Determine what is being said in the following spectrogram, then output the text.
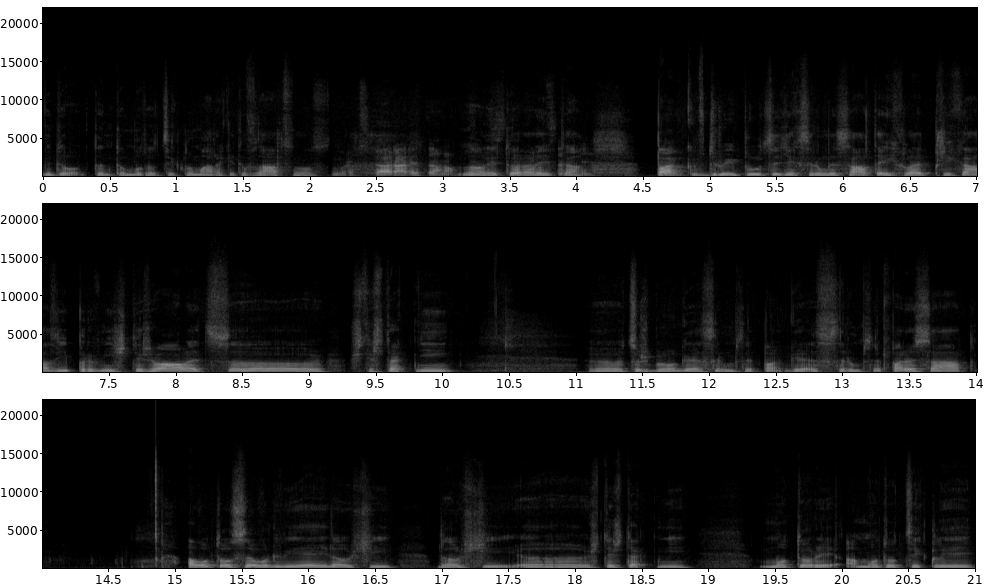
kdo tento motocykl má, tak je to vzácnost. Obrovská rarita, no. No, je to rarita. Pak v druhé půlce těch 70. let přichází první čtyřválec e, čtyřtaktní, e, což bylo GS 750 a od toho se odvíjejí další, další uh, čtyřtaktní motory a motocykly,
